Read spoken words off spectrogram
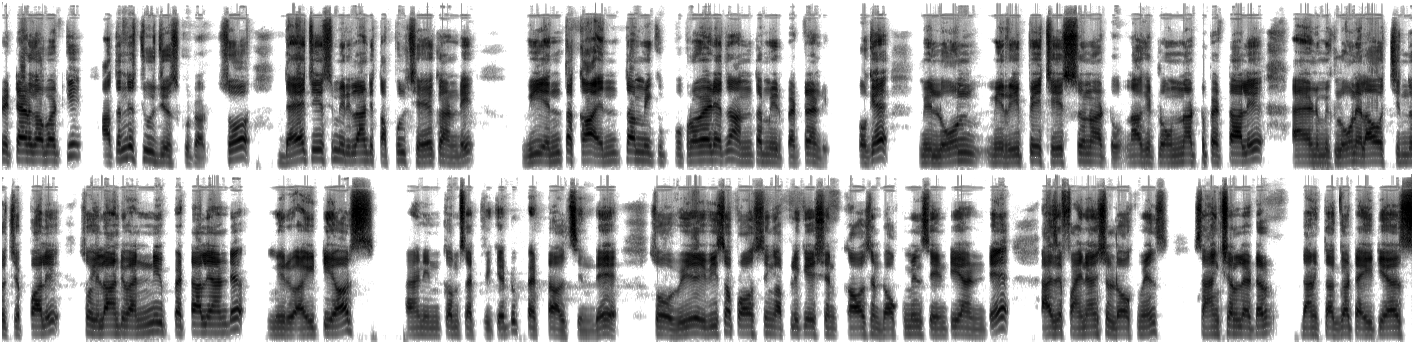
పెట్టాడు కాబట్టి అతన్నే చూస్ చేసుకుంటాడు. సో దయచేసి మీరు ఇలాంటి తప్పులు చేయకండి. వీ ఎంత కా ఎంత మీకు ప్రొవైడ్ అయితే అంత మీరు పెట్టండి. ఓకే? మీ లోన్ మీరు రీపే చేస్తున్నట్టు నాకు ఇట్లా ఉన్నట్టు పెట్టాలి. అండ్ మీకు లోన్ ఎలా వచ్చిందో చెప్పాలి. సో ఇలాంటివన్నీ పెట్టాలి అంటే మీరు ఐటీఆర్స్ అండ్ ఇన్కమ్ సర్టిఫికేట్ పెట్టాల్సిందే. సో వీసా ప్రాసెసింగ్ అప్లికేషన్ కావాల్సిన డాక్యుమెంట్స్ ఏంటి అంటే as a financial documents sanction letter దానికి తగ్గట్టు ITRs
